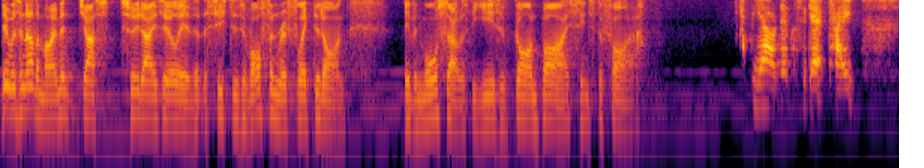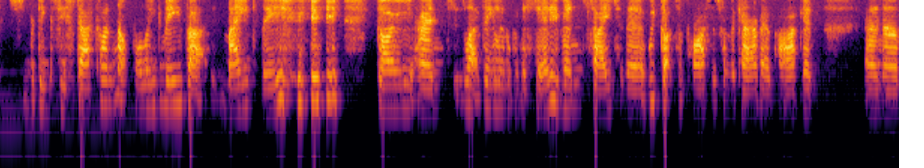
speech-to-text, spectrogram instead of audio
There was another moment just two days earlier that the sisters have often reflected on, even more so as the years have gone by since the fire. Yeah, I'll never forget Kate the big sister kind of not bullied me, but made me go and like be a little bit assertive and say to the we'd got some prices from the caravan park and and um,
